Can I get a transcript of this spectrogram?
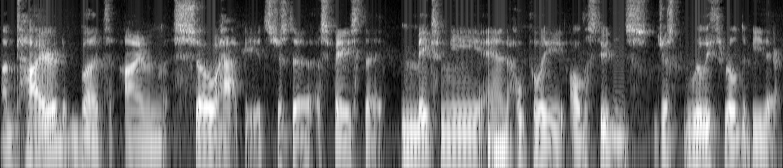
I'm tired, but I'm so happy. It's just a, a, space that makes me and hopefully all the students just really thrilled to be there.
